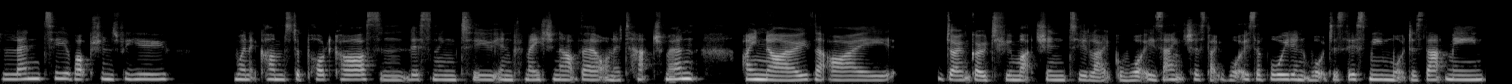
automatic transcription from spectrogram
plenty of options for you when it comes to podcasts and listening to information out there on attachment. I know that I don't go too much into like what is anxious, like what is avoidant, what does this mean, what does that mean.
